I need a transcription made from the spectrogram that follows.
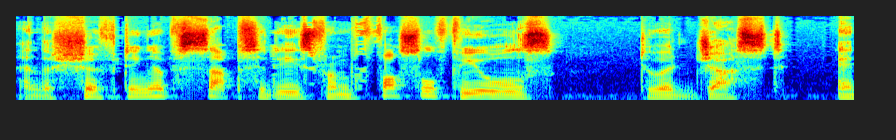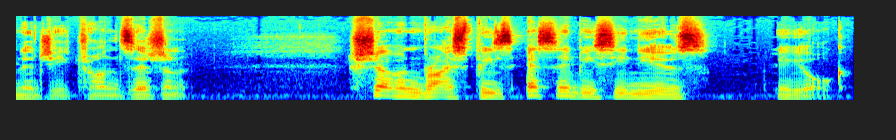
and the shifting of subsidies from fossil fuels to a just energy transition. Sherwin Bryce-Pease, SABC News, New York.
